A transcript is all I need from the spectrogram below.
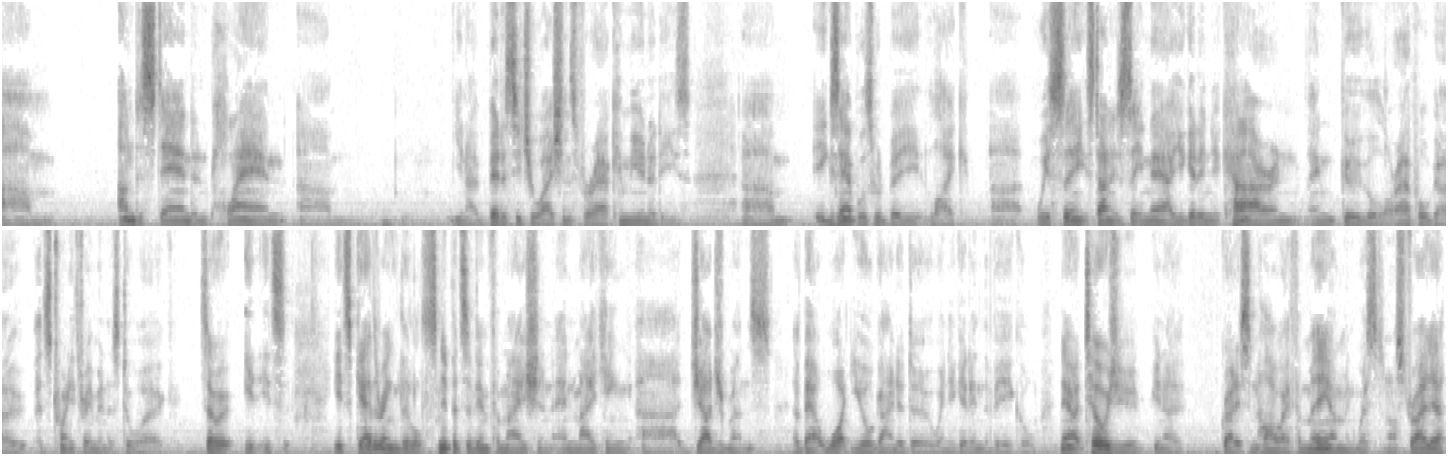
um, understand and plan, um, you know, better situations for our communities. Um, examples would be like uh, we're seeing, starting to see now. You get in your car and, and Google or Apple go, it's 23 minutes to work. So it, it's it's gathering little snippets of information and making uh, judgments about what you're going to do when you get in the vehicle. Now it tells you, you know, Great Eastern Highway for me. I'm in Western Australia.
